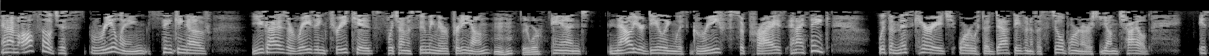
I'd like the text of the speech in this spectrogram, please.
And I'm also just reeling, thinking of you guys are raising three kids, which I'm assuming they were pretty young, Mm-hmm. They were. and now you're dealing with grief, surprise, and I think with a miscarriage or with a death, even of a stillborn or a young child, it's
